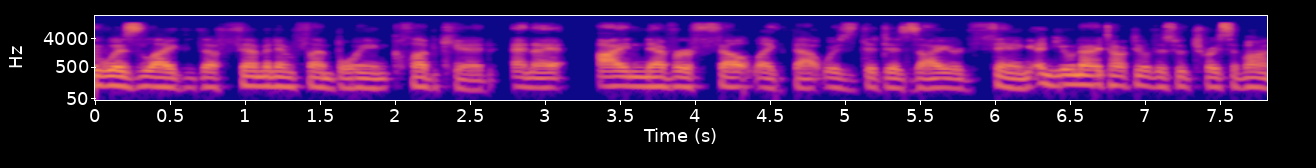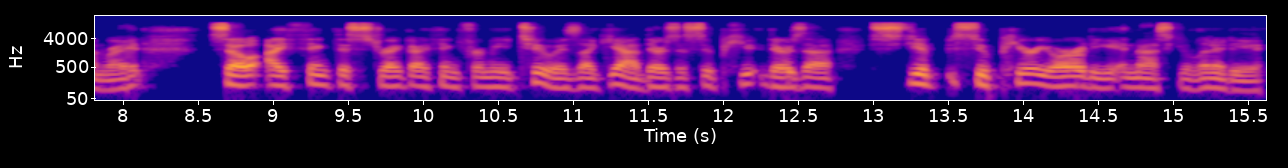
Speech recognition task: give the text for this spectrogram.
was like the feminine flamboyant club kid and I I never felt like that was the desired thing. And you and I talked about this with Troye Sivan, right? So I think the straight guy thing for me too is like, yeah, there's a super, there's a su- superiority in masculinity,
